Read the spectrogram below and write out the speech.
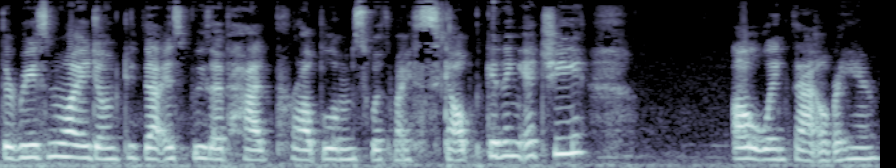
The reason why I don't do that is because I've had problems with my scalp getting itchy I'll link that over here.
